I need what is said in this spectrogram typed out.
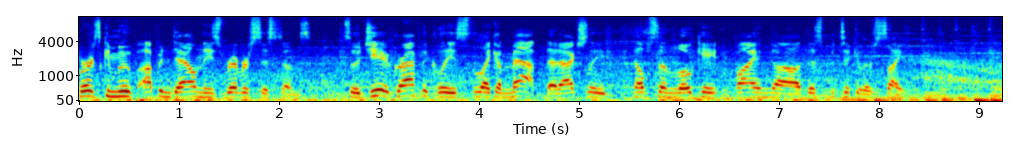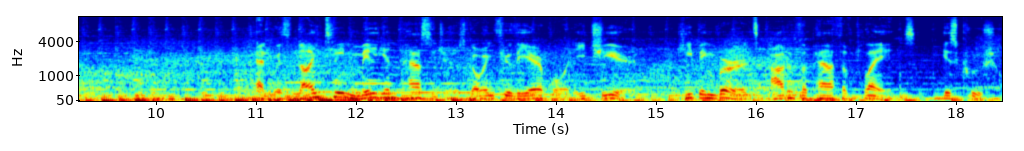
birds can move up and down these river systems. So geographically, it's like a map that actually helps them locate and find uh, this particular site. And with 19 million passengers going through the airport each year, keeping birds out of the path of planes is crucial.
